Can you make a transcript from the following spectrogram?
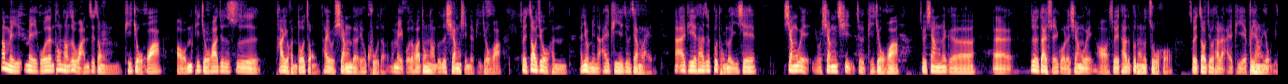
那美美国人通常是玩这种啤酒花啊，我们啤酒花就是。它有很多种，它有香的，有苦的。那美国的话，通常都是香型的啤酒花，所以造就很很有名的 IPA 就是这样来的。那 IPA 它是不同的一些香味，有香气，就是啤酒花，就像那个呃热带水果的香味哦，所以它的不同的组合，所以造就它的 IPA 非常有名。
